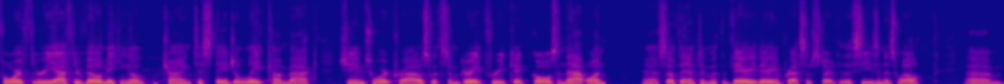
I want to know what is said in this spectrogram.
4 3 after Villa making a trying to stage a late comeback. James Ward Prowse with some great free kick goals in that one. Uh, Southampton with a very, very impressive start to the season as well. Um,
